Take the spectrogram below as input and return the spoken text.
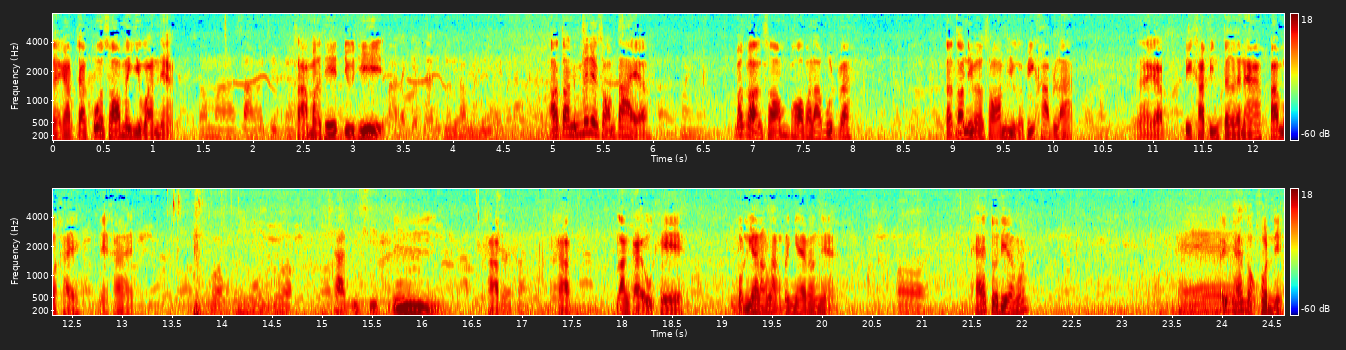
นะครับจากกัวซ้อมมากี่วันเนี่ย ก็มาสามอาทิตย์เนี่ยสามอาทิตย์อยู่ที่ นนทบุรีเอาตอนนี้ไม่ได้ซ้อมใต้เหรอ ไม่เมื่อก่อนซ้อมพอพลาวุธปะแต่ตอนนี้มาซ้อมอยู่กับพี่ครับแล้วนะครับ พี่ครับอินเตอร์นะ ป้ากับใครในค่าย พวกมีพวกชาติวิชิตอืม ครับ ช่วยกันครับ ร่างกายโอเค ผลงานหลังๆเป็นไงบ้างเนี่ย ก็แพ้ตัวเดียวมั้งแพ้เอ้ยแพ้สองคนนี่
